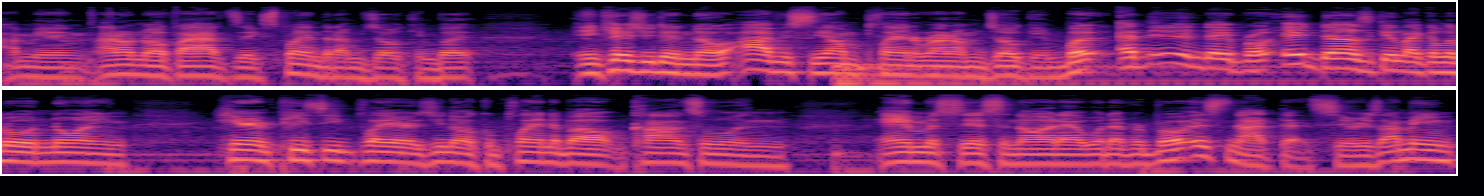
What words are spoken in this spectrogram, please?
I mean, I don't know if I have to explain that I'm joking, but in case you didn't know, obviously I'm playing around. I'm joking, but at the end of the day, bro, it does get like a little annoying hearing PC players, you know, complain about console and aim assist and all that, whatever, bro. It's not that serious. I mean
